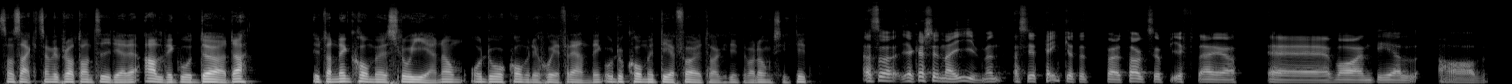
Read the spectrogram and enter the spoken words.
som sagt, som vi pratade om tidigare, aldrig gå att döda, utan den kommer slå igenom och då kommer det ske förändring och då kommer det företaget inte vara långsiktigt. Alltså, jag kanske är naiv, men alltså, jag tänker att ett företags uppgift är att eh, vara en del av,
